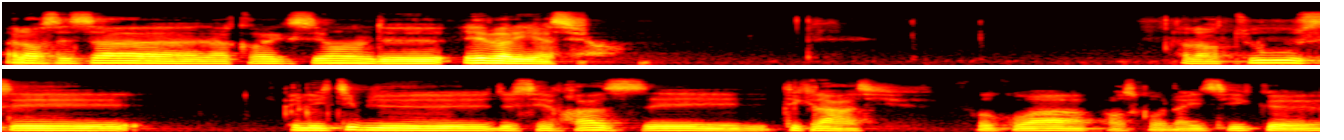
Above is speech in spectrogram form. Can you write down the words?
Alors, c'est ça la correction de évaluation. Alors, tous ces, les types de, ces phrases, c'est déclaratif. Pourquoi? Parce qu'on a ici que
